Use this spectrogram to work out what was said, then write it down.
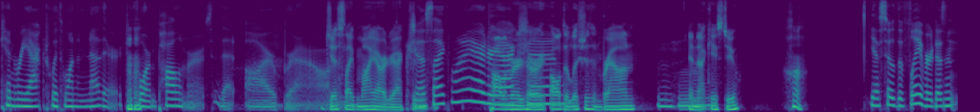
Can react with one another to Uh-huh. form polymers that are brown. Just like Maillard reaction. just like my polymers reaction. Polymers are all delicious and brown in that Mhm. case too. Huh. Yeah, so the flavor doesn't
